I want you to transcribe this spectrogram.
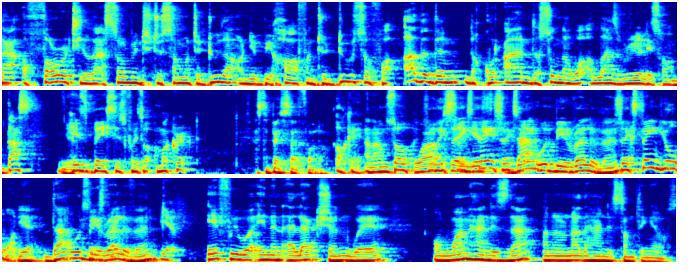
that authority or that sovereignty to someone to do that on your behalf and to do so for other than the Quran, the Sunnah, what Allah has really on. That's his basis for his. Am I correct? That's the best I follow. Okay. and I'm so what so I'm ex- saying explain, is so explain, that would be relevant. so explain your one. Yeah, that would be explain- relevant yeah. if we were in an election where on one hand is that and on another hand is something else.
